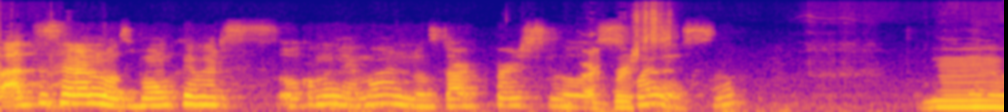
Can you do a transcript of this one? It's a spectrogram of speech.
Antes eran los Bongevers, o ¿cómo se llaman? Los Darkbirds los jueves, ¿no? Mm,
